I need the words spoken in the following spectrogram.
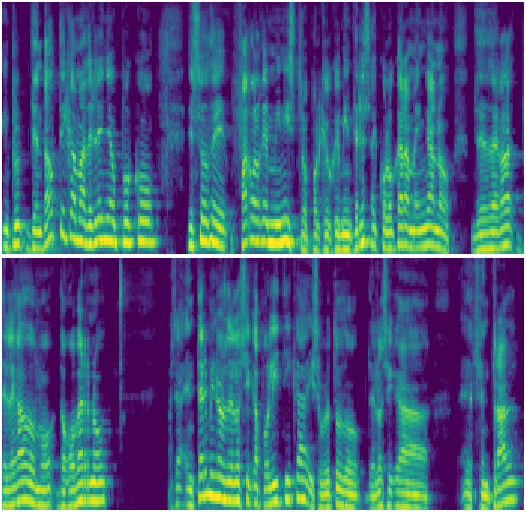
dende a óptica madrileña un pouco eso de fago alguén ministro porque o que me interesa é colocar a Mengano de delegado do goberno O sea, en términos de lógica política y sobre todo de lógica eh, central,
